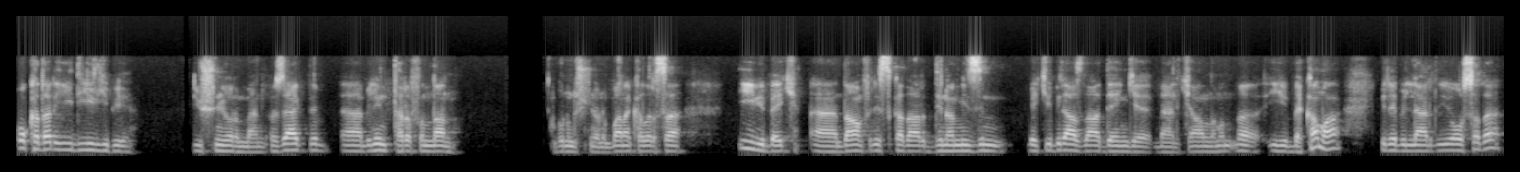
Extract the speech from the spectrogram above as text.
o kadar iyi değil gibi düşünüyorum ben. Özellikle e, Blind tarafından Bunu düşünüyorum. Bana kalırsa iyi bir bek. E, Dumfries kadar dinamizm belki biraz daha denge belki anlamında iyi bek ama birebirlerde iyi olsa da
